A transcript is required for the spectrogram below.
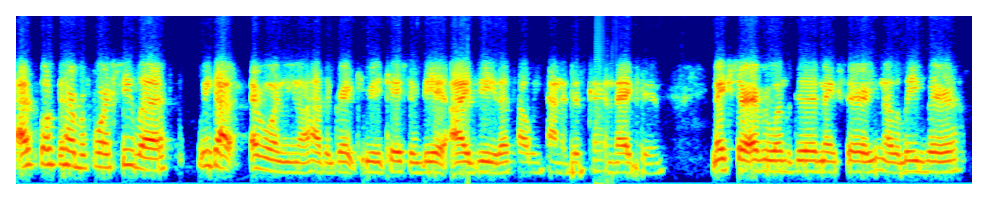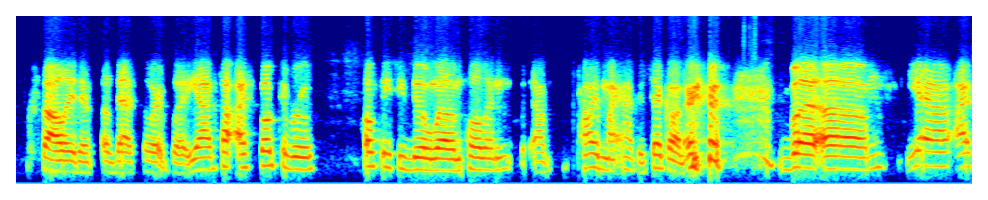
I spoke to her before she left. We got everyone, you know, has a great communication via IG. That's how we kind of disconnect and make sure everyone's good. Make sure you know the leagues are solid and of that sort. But yeah, I, I spoke to Ruth. Hopefully she's doing well in Poland. I probably might have to check on her. but um, yeah, I,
